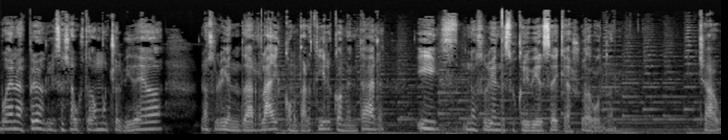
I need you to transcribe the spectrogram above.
Bueno, espero que les haya gustado mucho el video. No se olviden de dar like, compartir, comentar y no se olviden de suscribirse que ayuda un montón. Chao.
